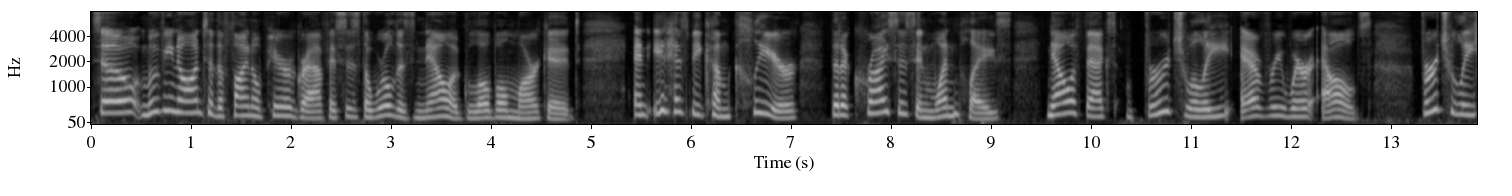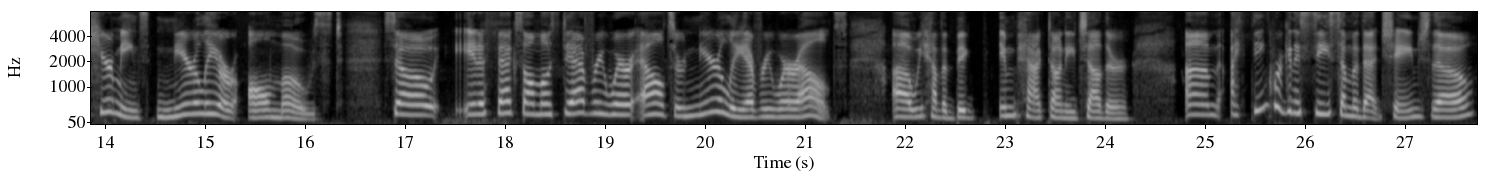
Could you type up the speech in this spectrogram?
So, moving on to the final paragraph, it says the world is now a global market, and it has become clear that a crisis in one place now affects virtually everywhere else. Virtually here means nearly or almost. So it affects almost everywhere else or nearly everywhere else. Uh, we have a big impact on each other. Um, I think we're going to see some of that change, though,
